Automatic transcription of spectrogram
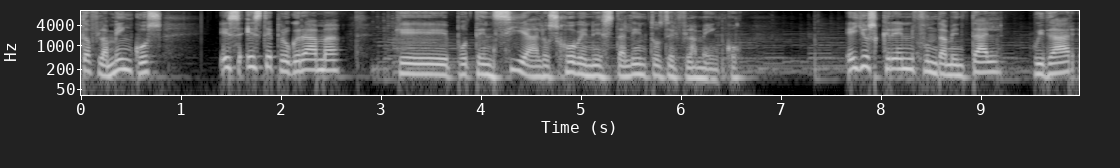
Ruta Flamencos es este programa que potencia a los jóvenes talentos del flamenco. Ellos creen fundamental cuidar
